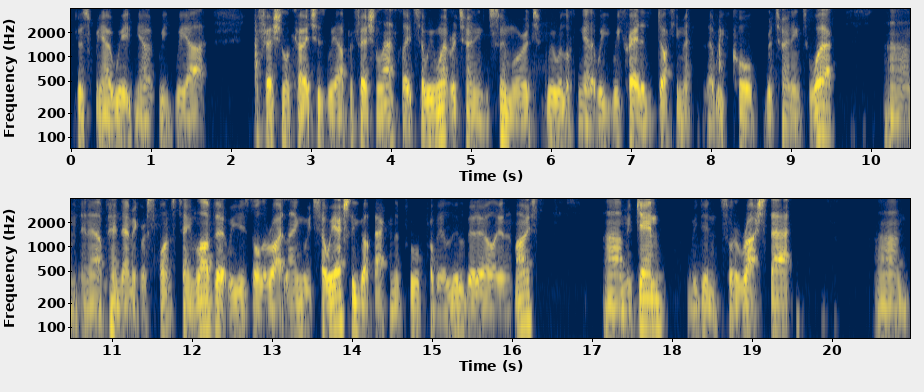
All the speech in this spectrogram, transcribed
because you know we you know we we are professional coaches, we are professional athletes, so we weren't returning to swim. We were we were looking at it. We we created a document that we called returning to work. Um, and our pandemic response team loved it. We used all the right language. So we actually got back in the pool probably a little bit earlier than most. Um, again, we didn't sort of rush that. Um,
